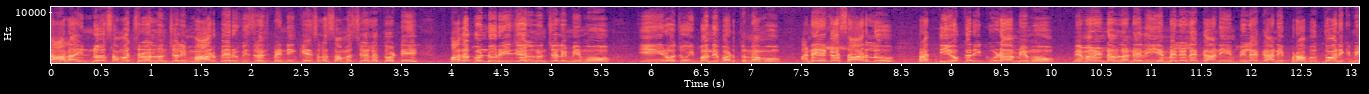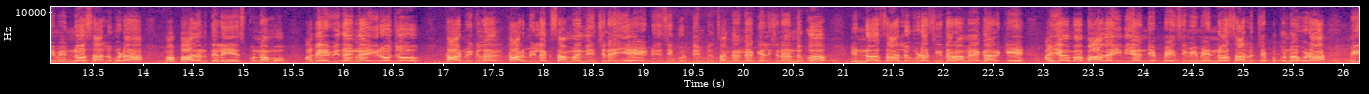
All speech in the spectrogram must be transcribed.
చాలా ఎన్నో సంవత్సరాల నుంచి మారుపేరు విజిలెన్స్ పెండింగ్ కేసుల సమస్యలతోటి పదకొండు రీజియన్ల నుంచి మేము ఈరోజు ఇబ్బంది పడుతున్నాము. అనేక సార్లు ప్రతి ఒక్కరికి కూడా మేము మెమరాండంలు అనేది ఎమ్మెల్యేలకు కానీ ఎంపీలకు కానీ ప్రభుత్వానికి మేము ఎన్నోసార్లు కూడా మా బాధను తెలియజేసుకున్నాము. అదేవిధంగా ఈరోజు కార్మికుల కార్మికులకు సంబంధించిన ఏఐటీసీ గుర్తింపు సంఘంగా గెలిచినందుకు ఎన్నోసార్లు కూడా సీతారామయ్య గారికి అయ్యా మా బాధ ఇది అని చెప్పేసి మేము ఎన్నో సార్లు చెప్పుకున్నా కూడా మీ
